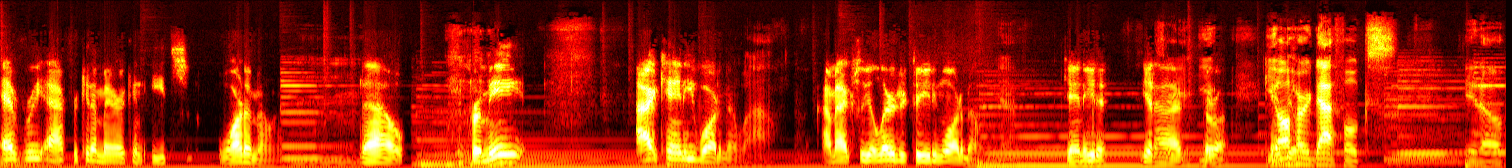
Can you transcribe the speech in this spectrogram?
every African American eats watermelon. Now, for me, I can't eat watermelon. wow. I'm actually allergic to eating watermelon. Yeah. Can't eat it. Get high. you- throw up. You Can't all do it. heard that, folks. You know,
